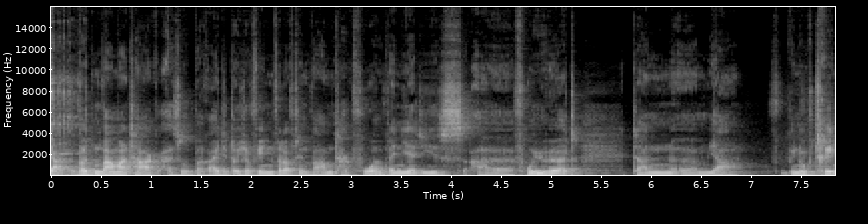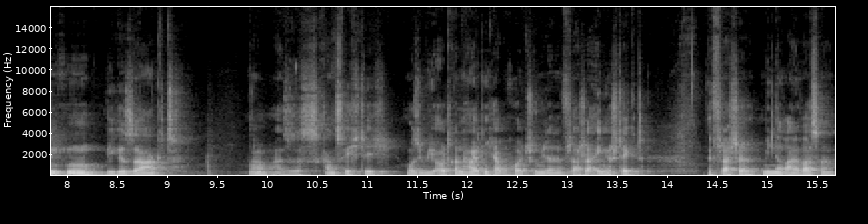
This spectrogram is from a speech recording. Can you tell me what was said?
Ja, wird ein warmer Tag. Also bereitet euch auf jeden Fall auf den warmen Tag vor. Wenn ihr dies äh, früh hört, dann ähm, ja, genug trinken, wie gesagt. Ja, also das ist ganz wichtig. Muss ich mich auch dran halten. Ich habe heute schon wieder eine Flasche eingesteckt. Eine Flasche Mineralwasser.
